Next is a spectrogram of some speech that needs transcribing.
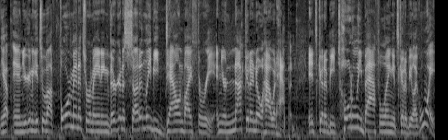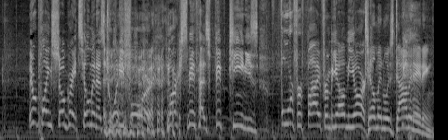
yep. And you're going to get to about four minutes remaining. They're going to suddenly be down by three, and you're not going to know how it happened. It's going to be totally baffling. It's going to be like, wait, they were playing so great. Tilmon has 24. Mark Smith has 15. He's four for five from beyond the arc. Tilmon was dominating.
